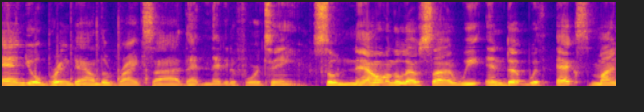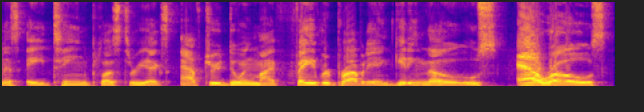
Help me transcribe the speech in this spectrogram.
and you'll bring down the right side, that negative 14. So now on the left side, we end up with x minus 18 plus 3x after doing my favorite property and getting those arrows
